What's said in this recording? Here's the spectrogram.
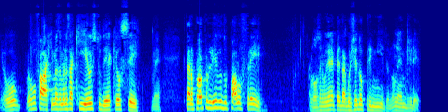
Eu, eu vou falar aqui mais ou menos aqui eu estudei, aqui eu sei, né? Que está no próprio livro do Paulo Freire. Se não me engano é Pedagogia do Oprimido, não lembro direito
